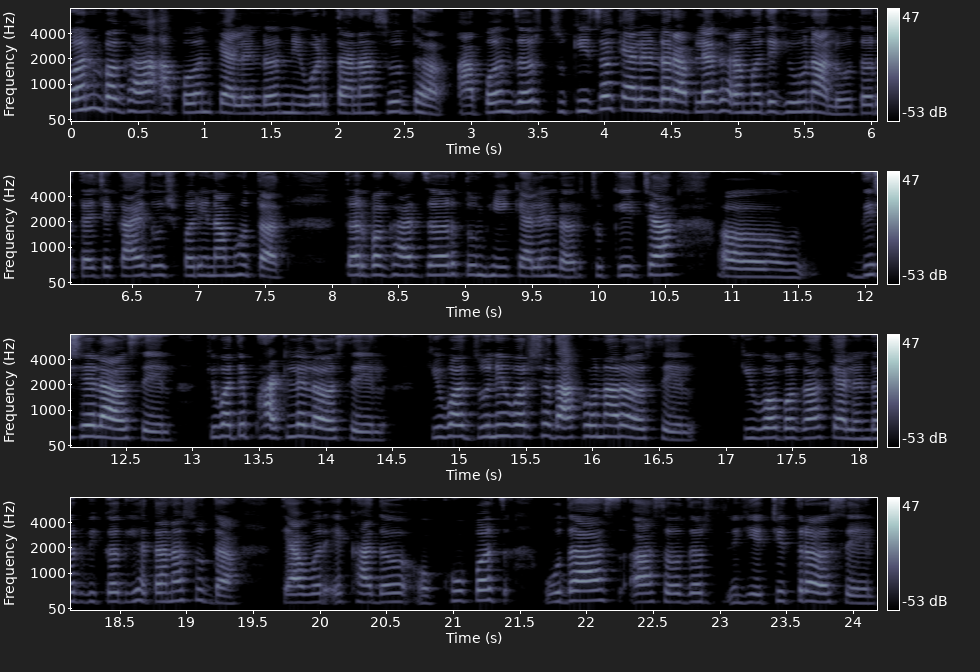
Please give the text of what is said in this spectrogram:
पण बघा आपण कॅलेंडर निवडताना सुद्धा आपण जर चुकीचं कॅलेंडर आपल्या घरामध्ये घेऊन आलो तर त्याचे काय दुष्परिणाम होतात? तर बघा जर तुम्ही कॅलेंडर चुकीच्या दिशेला असेल किंवा ते फाटलेलं असेल किंवा जुने वर्ष दाखवणारं असेल किंवा बघा कॅलेंडर विकत घेताना सुद्धा त्यावर एखादं खूपच उदास असं जर हे चित्र असेल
